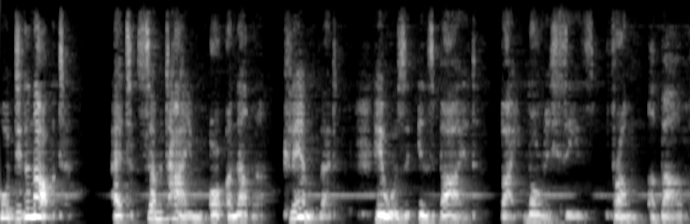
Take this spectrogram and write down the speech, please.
who did not at some time or another claimed that he was inspired by voices from above.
